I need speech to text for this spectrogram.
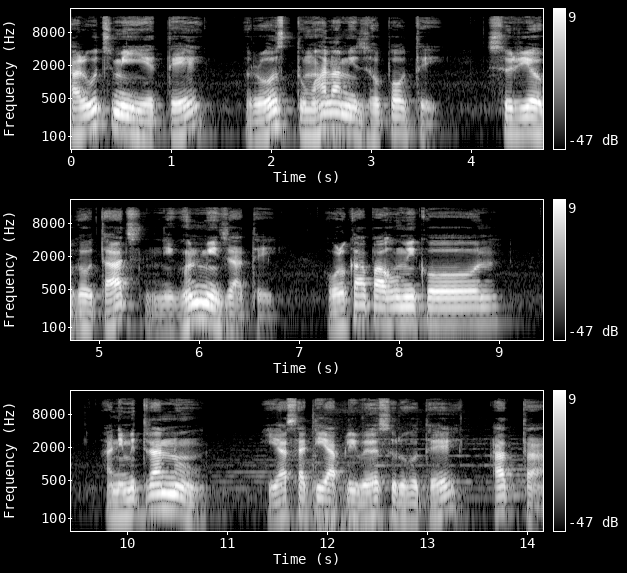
हळूच मी येते रोज तुम्हाला मी झोपवते सूर्य उगवताच निघून मी जाते. ओळखा पाहू मी कोण? आणि मित्रांनो यासाठी आपली वेळ सुरू होते आत्ता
